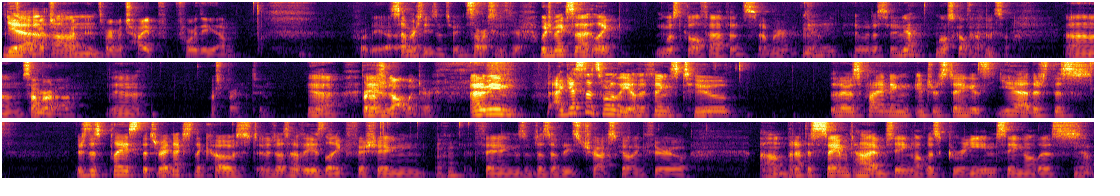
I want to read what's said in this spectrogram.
It's Yeah, very much, um, it's very much hype for the um, for the uh, Summer seasons, right? Summer seasons, yeah. Which makes that like most golf happens summer, Yeah. right? I would assume. Yeah, most golf happens summer. Um, Summer and autumn, yeah. or spring too, Yeah. but And- actually not winter. And I mean, I guess that's one of the other things too that I was finding interesting is yeah, there's this there's this place that's right next to the coast and it does have these like fishing things, it does have these trucks going through. Um, but at the same time, seeing all this green, seeing all this Yeah.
